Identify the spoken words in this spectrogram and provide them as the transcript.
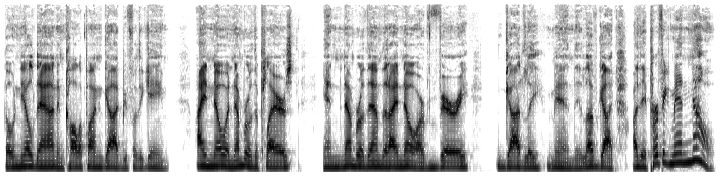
go kneel down and call upon God before the game. I know a number of the players and a number of them that I know are very godly men. They love God. Are they perfect men? No.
